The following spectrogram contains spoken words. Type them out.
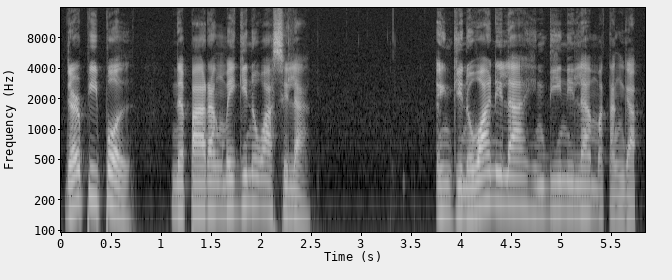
There are people na parang may ginawa sila. Ang ginawa nila, hindi nila matanggap.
